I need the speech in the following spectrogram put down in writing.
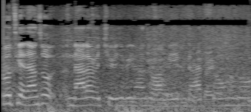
Wilt jij dan zo, nadat we Cheers hebben gedaan, zo wat meer daar filmen? Zo?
